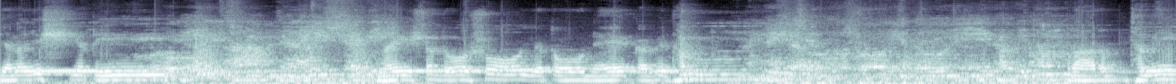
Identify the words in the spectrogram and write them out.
जनयिष्य नैष दोषो यतोऽनेकविधम् प्रारब्धमीक्ष्यते।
